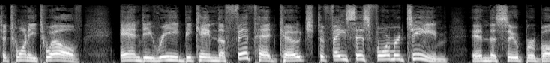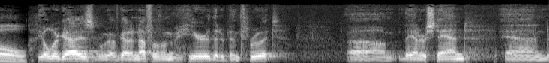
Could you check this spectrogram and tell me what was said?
to 2012. Andy Reid became the fifth head coach to face his former team in the Super Bowl. The older guys, I've got enough of them here that have been through it. Um, they understand, and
